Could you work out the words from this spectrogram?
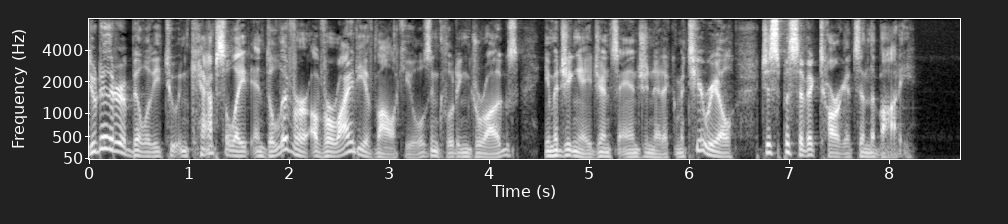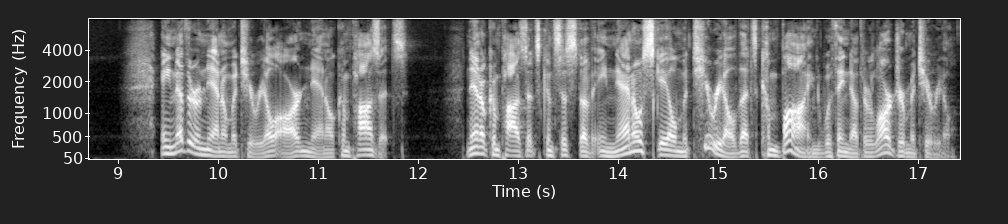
due to their ability to encapsulate and deliver a variety of molecules, including drugs, imaging agents, and genetic material, to specific targets in the body. Another nanomaterial are nanocomposites. Nanocomposites consist of a nanoscale material that's combined with another larger material.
